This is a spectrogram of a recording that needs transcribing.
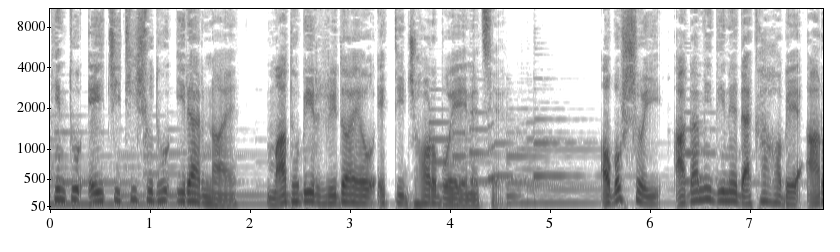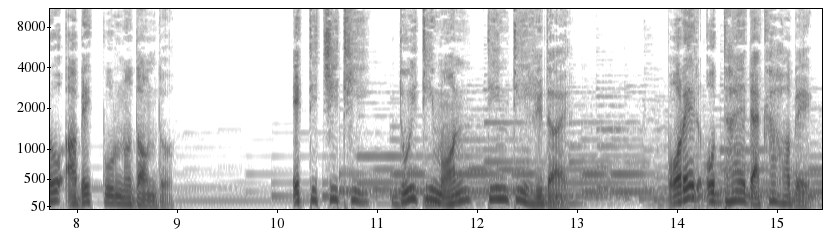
কিন্তু এই চিঠি শুধু ইরার নয়, মাধবীর হৃদয়েও একটি ঝড় বয়ে এনেছে। অবশ্যই আগামী দিনে দেখা হবে আরও আবেগপূর্ণ দ্বন্দ্ব। একটি চিঠি, দুইটি মন, তিনটি হৃদয়। পরের অধ্যায়ে দেখা হবে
